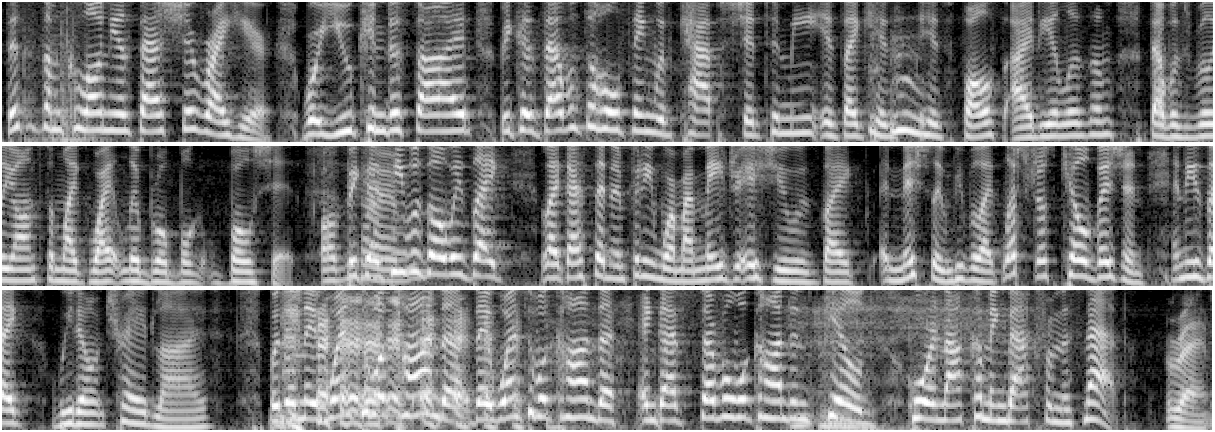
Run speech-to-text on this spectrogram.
This is some colonial ass shit right here, where you can decide because that was the whole thing with Cap's shit to me is like his his false idealism that was really on some like white liberal bu- bullshit. All the Because he was always like, like I said, in Infinity War, my major issue was like initially when people were like, let's just kill Vision, and he's like, we don't trade lives. But then they went to Wakanda. They went to Wakanda and got several Wakandans killed who are not coming back from the snap. Right.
